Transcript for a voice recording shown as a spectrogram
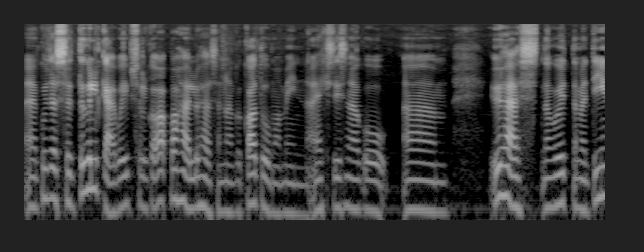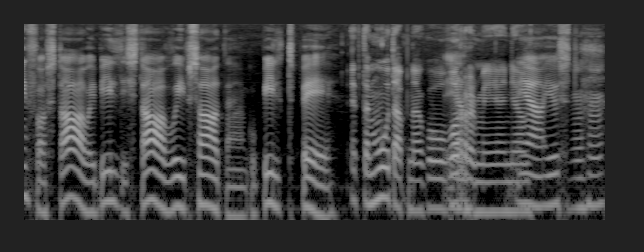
äh,, kuidas see tõlge võib seal ka vahel ühesõnaga kaduma minna, ehk siis nagu ähm, ühest nagu ütleme, et infost A või pildist A võib saada nagu pilt B. et ta muudab nagu vormi, on ju? jaa, just mm. -hmm.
